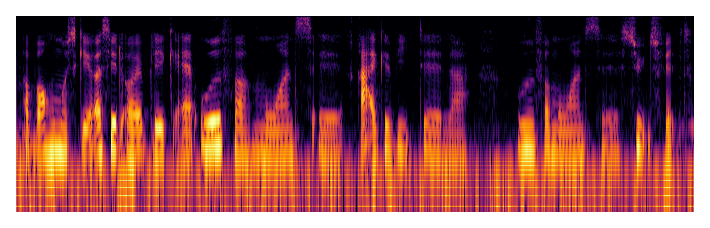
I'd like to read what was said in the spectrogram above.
mm. og hvor hun måske også i et øjeblik er ude for morens øh, rækkevidde, eller uden for morens øh, synsfelt.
